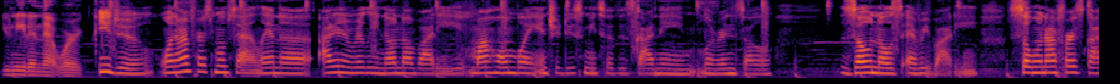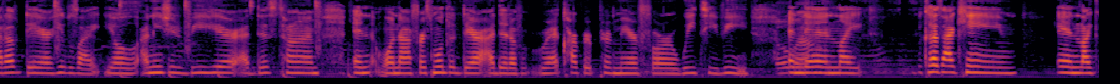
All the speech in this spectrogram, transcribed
You need a network. You do. When I first moved to Atlanta, I didn't really know nobody. My homeboy introduced me to this guy named Lorenzo. Zoe knows everybody. So when I first got up there, he was like, Yo, I need you to be here at this time. And when I first moved up there, I did a red carpet premiere for We TV. Oh, and then, like, because I came and, like,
